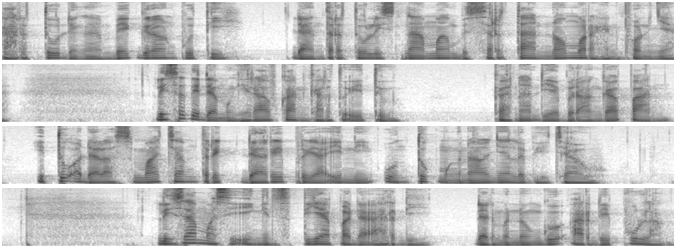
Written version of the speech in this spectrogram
Kartu dengan background putih dan tertulis nama beserta nomor handphonenya. Lisa tidak menghiraukan kartu itu, karena dia beranggapan itu adalah semacam trik dari pria ini untuk mengenalnya lebih jauh. Lisa masih ingin setia pada Ardi dan menunggu Ardi pulang,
